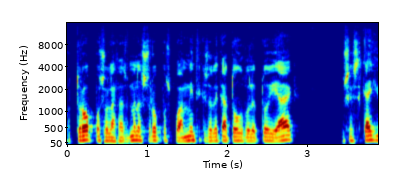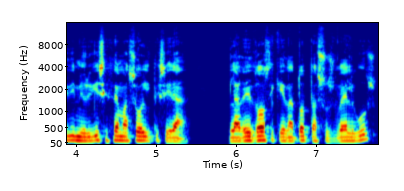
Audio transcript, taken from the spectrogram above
ο τρόπος, ο λανθασμένος τρόπος που αμήνθηκε στο 18ο λεπτό η ΑΕΚ, ουσιαστικά έχει δημιουργήσει θέμα σε όλη τη σειρά. Δηλαδή, δόθηκε η δυνατότητα στους Βέλγους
